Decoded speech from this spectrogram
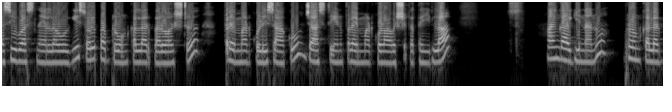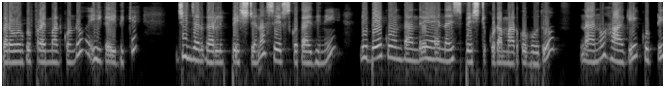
ಹಸಿ ವಾಸನೆ ಎಲ್ಲ ಹೋಗಿ ಸ್ವಲ್ಪ ಬ್ರೌನ್ ಕಲರ್ ಬರೋ ಅಷ್ಟು ಫ್ರೈ ಮಾಡ್ಕೊಳ್ಳಿ ಸಾಕು. ಜಾಸ್ತಿ ಏನು ಫ್ರೈ ಮಾಡ್ಕೊಳ್ಳೋ ಅವಶ್ಯಕತೆ ಇಲ್ಲ. ಹಾಗಾಗಿ ನಾನು ಬ್ರೌನ್ ಕಲರ್ ಬರೋವರೆಗೂ ಫ್ರೈ ಮಾಡಿಕೊಂಡು ಈಗ ಇದಕ್ಕೆ ಜಿಂಜರ್ ಗಾರ್ಲಿಕ್ ಪೇಸ್ಟನ್ನ ಸೇರಿಸ್ಕೊತಾ ಇದ್ದೀನಿ. ನೀವು ಬೇಕು ಅಂತ ಅಂದ್ರೆ ನೈಸ್ ಪೇಸ್ಟ್ ಕೂಡ ಮಾಡ್ಕೋಬಹುದು ನಾನು ಹಾಗೆ ಕುಟ್ಟಿ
